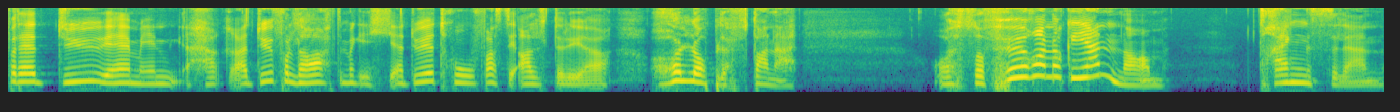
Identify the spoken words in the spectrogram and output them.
For det du er min Herre. Du forlater meg ikke. Du er trofast i alt det du gjør. Hold opp løftene. Og så fører han dere gjennom trengselen,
